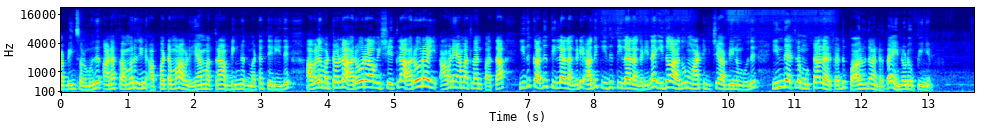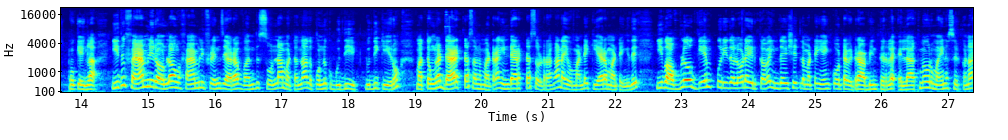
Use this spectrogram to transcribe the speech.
அப்படின்னு சொல்லும்போது ஆனால் கமருதீன் அப்பட்டமாக அவளை ஏமாத்துறான் அப்படிங்கிறது மட்டும் தெரியுது. அவளை மட்டும் இல்லை அரோரா விஷயத்தில் அரோரா அவனை ஏமாத்தலான்னு பார்த்தா இதுக்கு அது தில்லாலங்கடி அதுக்கு இது தில்லாலங்கடினா இதோ அதுவும் மாட்டிக்கிச்சு அப்படின்னும் போது இந்த இடத்துல முட்டாளாக இருக்கிறது பாருதான்றதா என்னோட ஒப்பீனியன் ஓகேங்களா? இது ஃபேமிலி ரவுண்டில் அவங்க ஃபேமிலி ஃப்ரெண்ட்ஸ் யாராவது வந்து சொன்னால் மட்டும்தான் அந்த பொண்ணுக்கு புத்தி புத்திக்கு ஏறும் மற்றவங்களாம் டேரெக்டாக சொல்ல மாட்டாங்க இன்டெரக்டாக சொல்கிறாங்க ஆனால் இவ மண்டைக்கு ஏற மாட்டேங்குது. இவ அவ்வளோ கேம் புரிதலோட இருக்கவ இந்த விஷயத்தில் மட்டும் ஏன் கோட்டை விடுறா அப்படின்னு தெரில எல்லாருக்குமே ஒரு மைனஸ் இருக்குன்னா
